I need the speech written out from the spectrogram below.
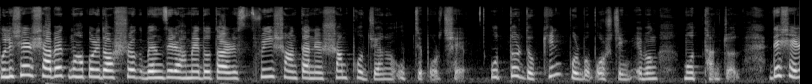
পুলিশের সাবেক মহাপরিদর্শক বেনজির আহমেদ ও তার স্ত্রী সন্তানের সম্পদ যেন উপচে পড়ছে। উত্তর, দক্ষিণ, পূর্ব, পশ্চিম এবং মধ্যাঞ্চল। দেশের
